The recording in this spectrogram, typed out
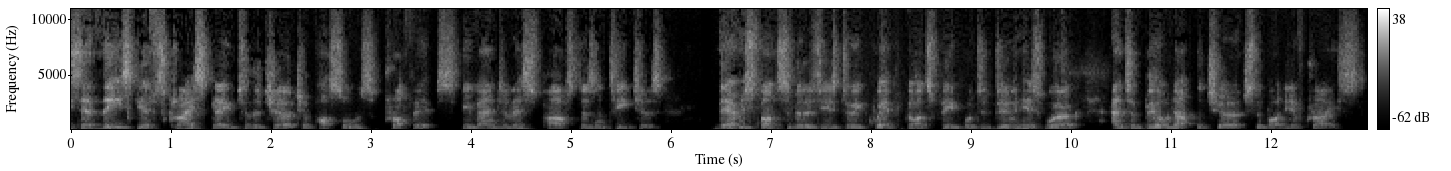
said, These gifts Christ gave to the church apostles, prophets, evangelists, pastors, and teachers. Their responsibility is to equip God's people to do his work and to build up the church, the body of Christ.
